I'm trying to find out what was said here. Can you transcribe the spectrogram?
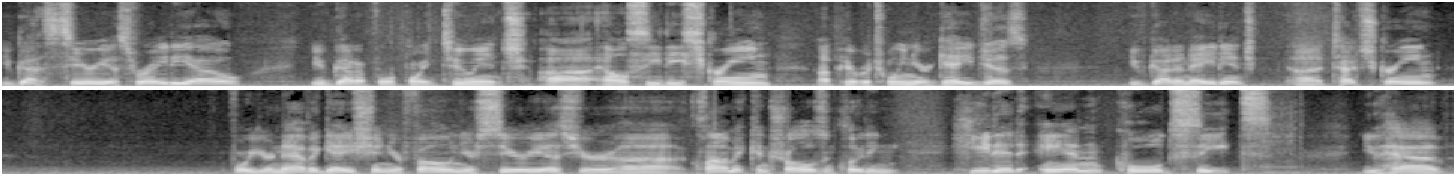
you've got Sirius radio, you've got a 4.2 inch uh, LCD screen up here between your gauges. You've got an 8 inch uh, touchscreen for your navigation, your phone, your Sirius, your uh, climate controls, including heated and cooled seats. You have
